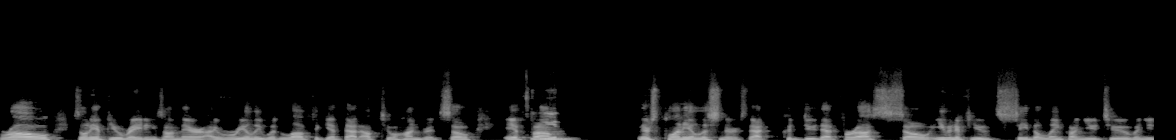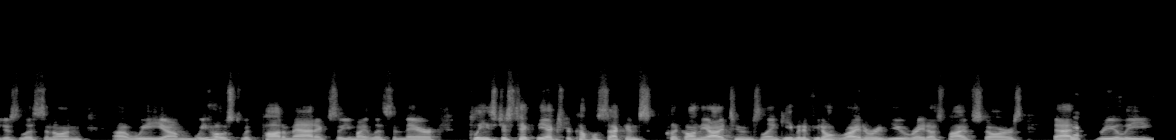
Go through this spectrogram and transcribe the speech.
grow. There's only a few ratings on there. I really would love to get that up to 100. So if um, there's plenty of listeners that could do that for us. So even if you see the link on YouTube and you just listen on, uh, we um, we host with Podomatic, so you might listen there. Please just take the extra couple seconds, click on the iTunes link. Even if you don't write a review, rate us five stars. That Yeah. really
